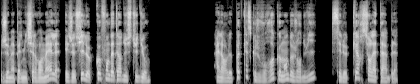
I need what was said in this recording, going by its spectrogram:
Je m'appelle Michel Rommel et je suis le cofondateur du studio. Alors le podcast que je vous recommande aujourd'hui, c'est Le cœur sur la table,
